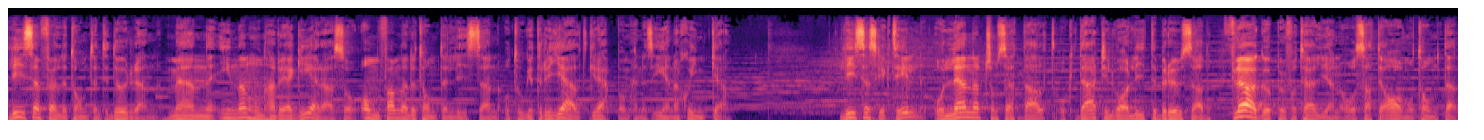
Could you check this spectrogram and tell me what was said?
Lisen följde tomten till dörren, men innan hon hann reagera så omfamnade tomten Lisen och tog ett rejält grepp om hennes ena skinka. Lisen skrek till och Lennart som sett allt och därtill var lite berusad flög upp ur fåtöljen och satte av mot tomten.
